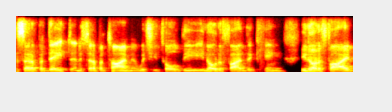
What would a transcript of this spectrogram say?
set up a date and he set up a time in which he told the, he notified the king, he notified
